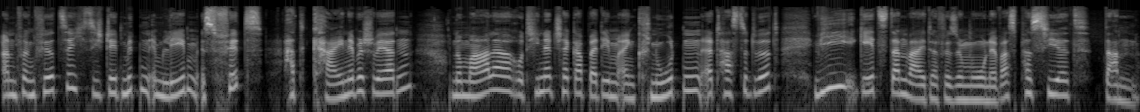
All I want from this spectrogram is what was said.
Anfang 40, sie steht mitten im Leben, ist fit, hat keine Beschwerden. Normaler Routine-Checkup, bei dem ein Knoten ertastet wird. Wie geht's dann weiter für Simone? Was passiert dann?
